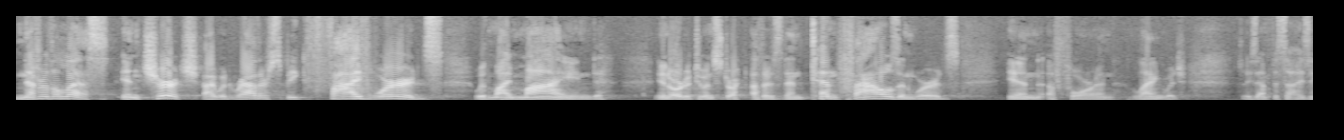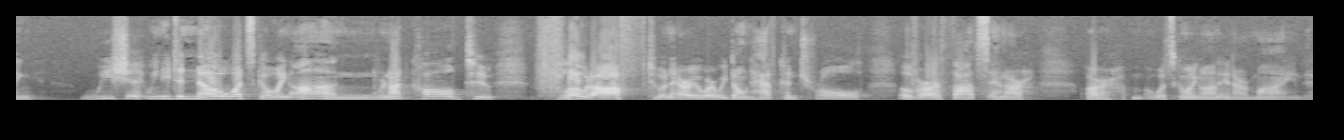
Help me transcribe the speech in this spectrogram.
Nevertheless, in church, I would rather speak five words with my mind in order to instruct others than 10,000 words in a foreign language. So he's emphasizing we, should, we need to know what's going on. We're not called to float off to an area where we don't have control over our thoughts and our, our, what's going on in our mind.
